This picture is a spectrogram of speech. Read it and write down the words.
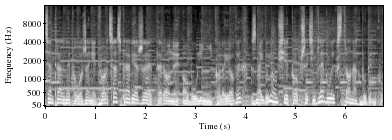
Centralne położenie dworca sprawia, że perony obu linii kolejowych znajdują się po przeciwległych stronach budynku.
